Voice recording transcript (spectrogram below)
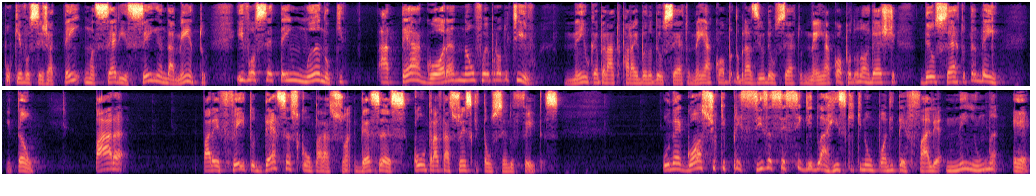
porque você já tem uma série C em andamento e você tem um ano que até agora não foi produtivo. Nem o Campeonato Paraibano deu certo, nem a Copa do Brasil deu certo, nem a Copa do Nordeste deu certo também. Então, para para efeito dessas comparações, dessas contratações que estão sendo feitas, o negócio que precisa ser seguido a risco que não pode ter falha nenhuma é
